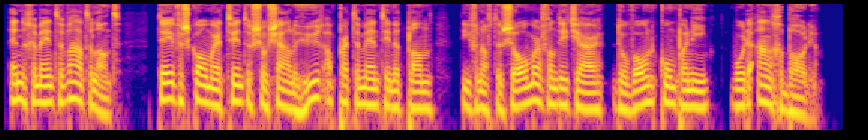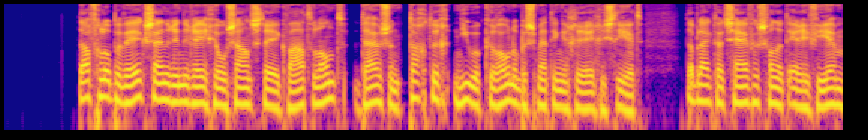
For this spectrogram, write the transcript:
en de gemeente Waterland. Tevens komen er 20 sociale huurappartementen in het plan die vanaf de zomer van dit jaar door Wooncompagnie worden aangeboden. De afgelopen week zijn er in de regio Zaanstreek-Waterland 1080 nieuwe coronabesmettingen geregistreerd. Dat blijkt uit cijfers van het RIVM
